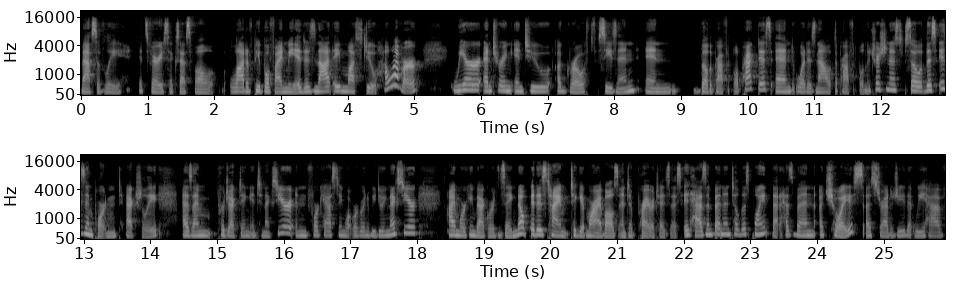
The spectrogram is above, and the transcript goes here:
massively. It's very successful. A lot of people find me. It is not a must do. However, we are entering into a growth season in build a profitable practice and what is now the profitable nutritionist. So this is important actually as I'm projecting into next year and forecasting what we're going to be doing next year. I'm working backwards and saying, nope, it is time to get more eyeballs and to prioritize this. It hasn't been until this point. That has been a choice, a strategy that we have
